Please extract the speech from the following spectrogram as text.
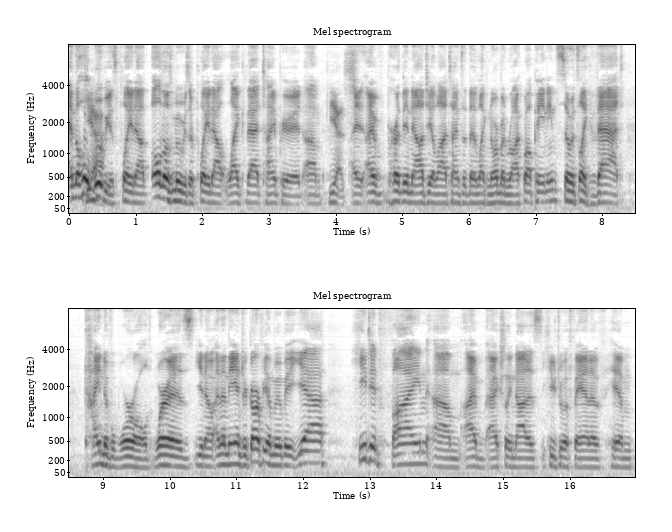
and the whole Yeah. movie is played out all those movies are played out like that time period um, Yes. I, I've heard the analogy a lot of times that they're like Norman Rockwell paintings. So it's like that, kind of world. Whereas, you know, and then the Andrew Garfield movie, yeah, he did fine. Um, I'm actually not as huge of a fan of him.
